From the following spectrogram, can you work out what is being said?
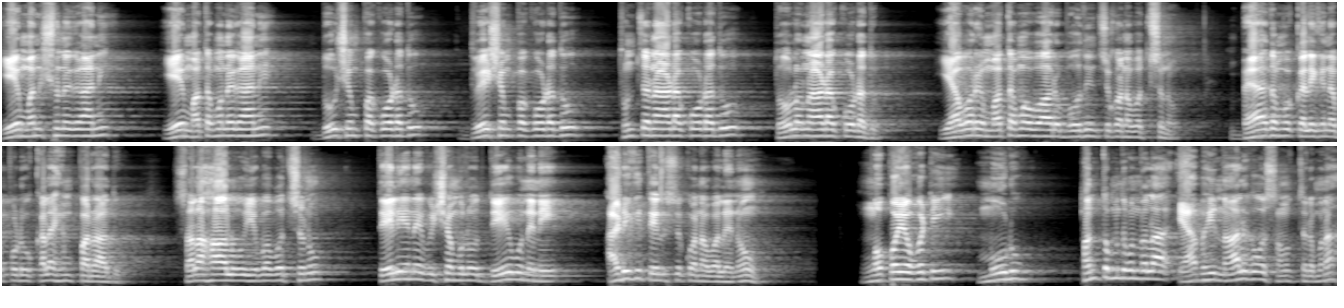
ఏ మనుషుని కానీ ఏ మతమును కానీ దూషింపకూడదు ద్వేషింపకూడదు తుంచనాడకూడదు తోలనాడకూడదు. ఎవరి మతము వారు బోధించుకొనవచ్చును. భేదము కలిగినప్పుడు కలహింపరాదు. సలహాలు ఇవ్వవచ్చును. తెలియని విషయములు దేవునిని అడిగి తెలుసుకొనవలెను. ముప్పై ఒకటి మూడు పంతొమ్మిది వందల యాభై నాలుగవ సంవత్సరమున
